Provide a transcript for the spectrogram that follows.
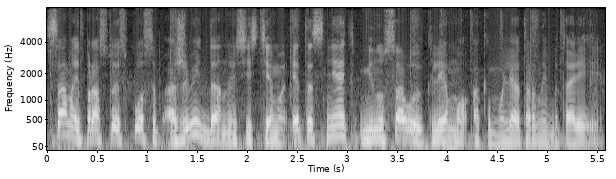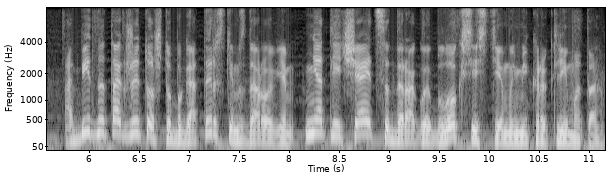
Самый простой способ оживить данную систему – это снять минусовую клемму аккумуляторной батареи. Обидно также и то, что богатырским здоровьем не отличается дорогой блок системы микроклимата.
